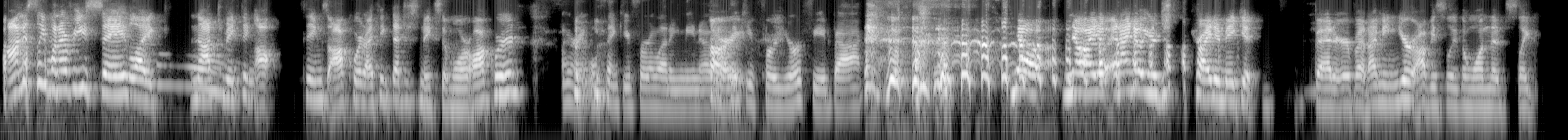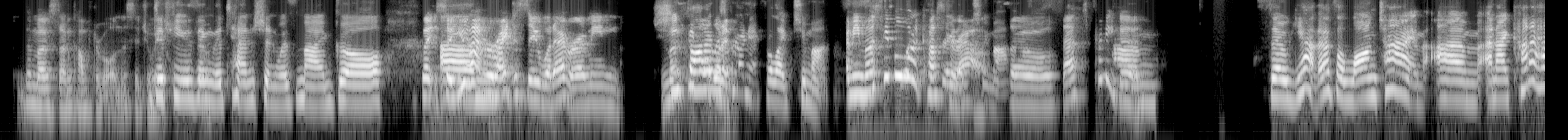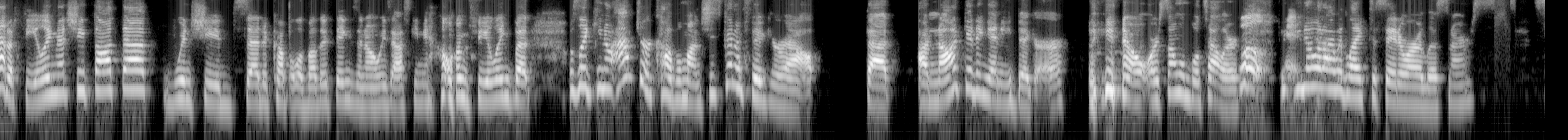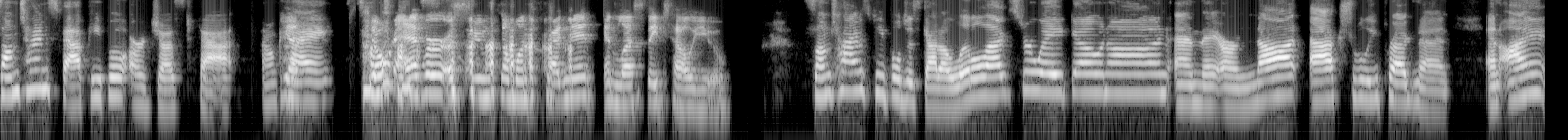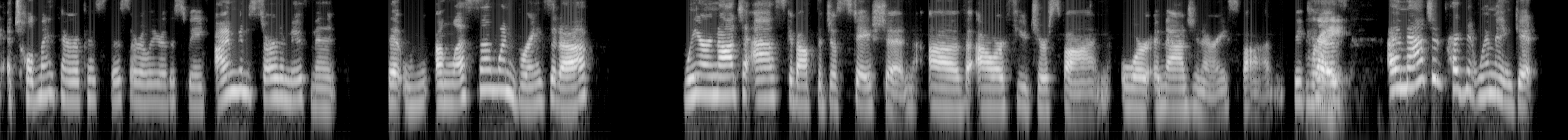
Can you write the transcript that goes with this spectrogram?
honestly, whenever you say like not to make thing, things awkward, I think that just makes it more awkward. All right. Well, thank you for letting me know. Sorry. Thank you for your feedback. no, no, I know, and I know you're just trying to make it better, but I mean, you're obviously the one that's like the most uncomfortable in the situation. Diffusing the tension was my goal. But so you have a um, right to say whatever. I mean, She thought I was pregnant for like two months. I mean, most people would have cussed her out, so that's pretty good. Um, so yeah, that's a long time. Um, and I kind of had a feeling that she thought that when she'd said a couple of other things and always asking me how I'm feeling. But I was like, you know, after a couple months, she's gonna figure out that I'm not getting any bigger, you know, or someone will tell her. well, But you know what I would like to say to our listeners? Sometimes fat people are just fat. Okay. don't ever assume someone's pregnant unless they tell you. Sometimes people just got a little extra weight going on and they are not actually pregnant. And I told my therapist this earlier this week. I'm going to start a movement that unless someone brings it up, we are not to ask about the gestation of our future spawn or imaginary spawn because Right. I imagine pregnant women get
